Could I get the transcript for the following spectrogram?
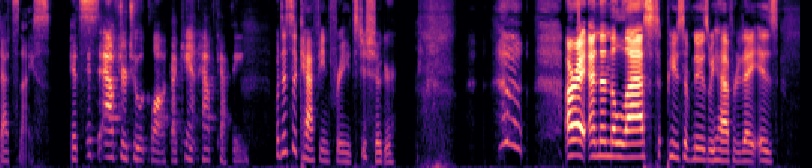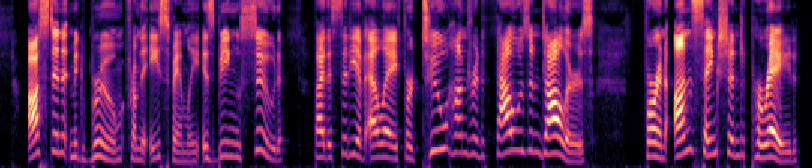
that's nice. It's, It's after two o'clock. I can't have caffeine. Well, this is caffeine free. It's just sugar. All right, and then the last piece of news we have for today is Austin McBroom from the Ace family is being sued by the city of LA for $200,000 for an unsanctioned parade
